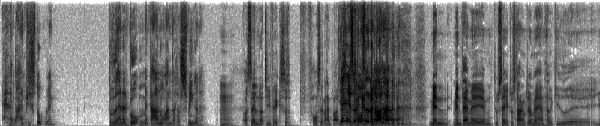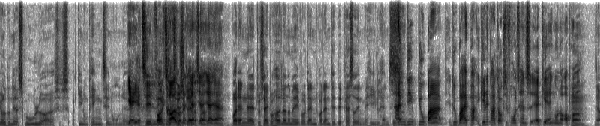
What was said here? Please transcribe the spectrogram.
Han er bare en pistol, ikke? Du ved, han er et våben, men der er nogle andre, der svinger det. Mm. Og selv når de er væk, så fortsætter han bare Ja, det ja, så fortsætter han bare. men, men hvad med, øhm, du sagde, du snakkede om det med, at han havde givet øh, hjulpet med at smule og, og give nogle penge til nogle øh, Ja, ja, til folk i nede i 30'erne. Tyskland Ja, og sådan ja, ja, ja. Hvordan, øh, du sagde, du havde et eller andet med, hvordan, hvordan det, det passede ind med hele hans... Nej, men det, det er jo bare, det er jo bare et par, igen et paradoks i forhold til hans agering under oprøret. Mm, ja.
